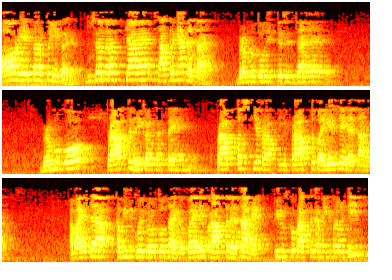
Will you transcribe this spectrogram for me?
और एक तरफ़ तो ये कह रहे दूसरा तरफ़ क्या है? शास्त्र क्या कहता है? ब्रह्म तो नित्य सिद्ध है। ब्रह्म को प्राप्त नहीं कर सकते हैं। प्राप्त प्राप्ति, प्राप्त पहले से रहता है। अब ऐसा कभी भी कोई प्रवृत्ति होता है कि पहले प्राप्त रहता है, फिर उसको प्राप्त करने की प्रवृत्ति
